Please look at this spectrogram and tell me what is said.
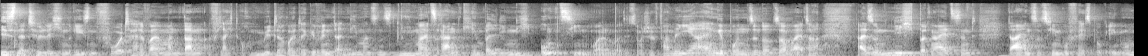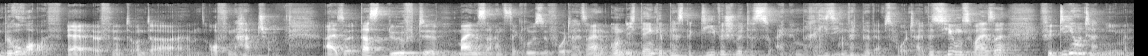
ist natürlich ein Riesenvorteil, weil man dann vielleicht auch Mitarbeiter gewinnt, an die man sonst niemals rankäme, weil die nicht umziehen wollen, weil sie zum Beispiel familiär eingebunden sind und so weiter, also nicht bereit sind, da einzuziehen, wo Facebook irgendwo ein Büro eröffnet und da ähm, offen hat schon. Also das dürfte meines Erachtens der größte Vorteil sein. Und ich denke, perspektivisch wird das zu einem riesigen Wettbewerbsvorteil. Beziehungsweise für die Unternehmen,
